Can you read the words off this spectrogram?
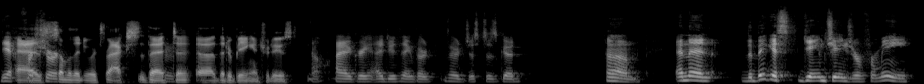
Yeah, as sure. some of the newer tracks that uh, that are being introduced. No, I agree. I do think they're they're just as good. Um, and then the biggest game changer for me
